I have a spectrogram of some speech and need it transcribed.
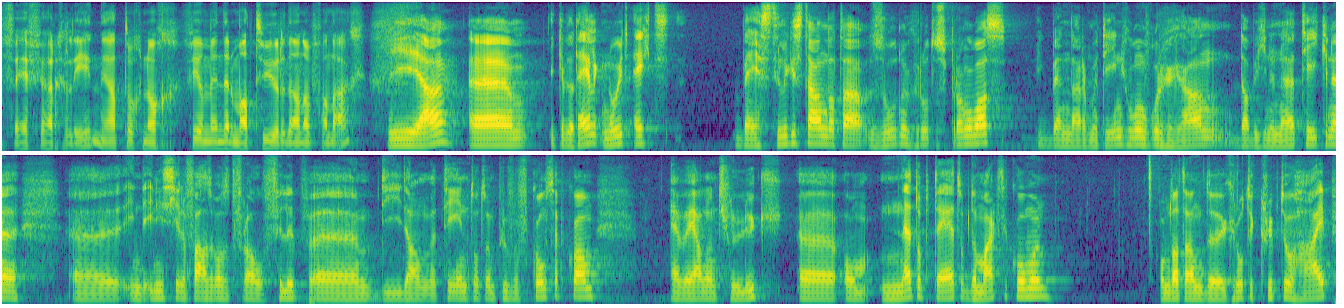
vijf jaar geleden, ja, toch nog veel minder matuur dan op vandaag. Ja, um, ik heb dat eigenlijk nooit echt bij stilgestaan dat dat zo'n grote sprong was. Ik ben daar meteen gewoon voor gegaan, dat beginnen uittekenen. Uh, in de initiële fase was het vooral Philip, uh, die dan meteen tot een proof of concept kwam. En wij hadden het geluk uh, om net op tijd op de markt te komen, omdat dan de grote crypto-hype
